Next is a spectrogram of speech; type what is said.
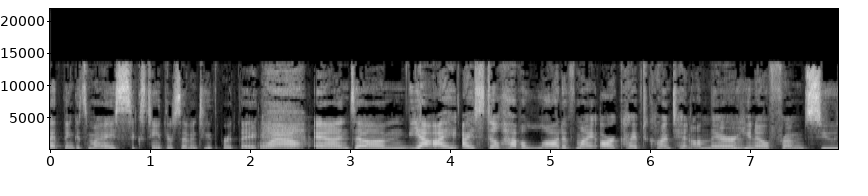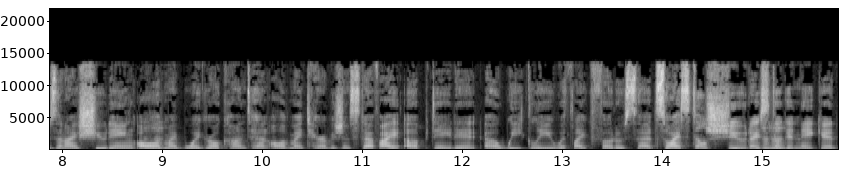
I think it's my 16th or 17th birthday. Wow. And um, yeah, I, I still have a lot of my archived content on there, Mm-hmm. you know, from Suze and I shooting, all of my boy girl content, all of my Teravision stuff. I update it uh, weekly with like photo sets. So I still shoot, I Mm-hmm. still get naked,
